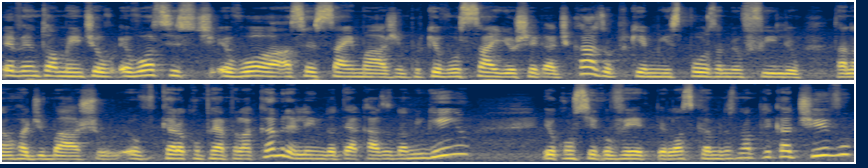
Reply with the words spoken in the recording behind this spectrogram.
Eventualmente eu, eu vou assistir, eu vou acessar a imagem porque eu vou sair ou chegar de casa, ou porque minha esposa, meu filho tá na rua de baixo, eu quero acompanhar pela câmera, ele indo até a casa do amiguinho. Eu consigo ver pelas câmeras no aplicativo.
